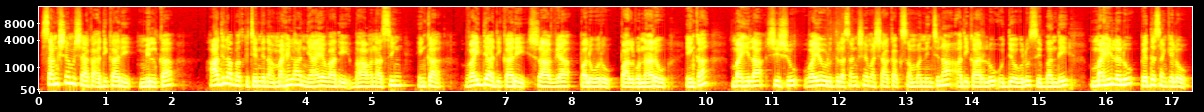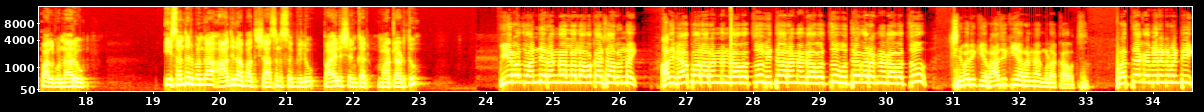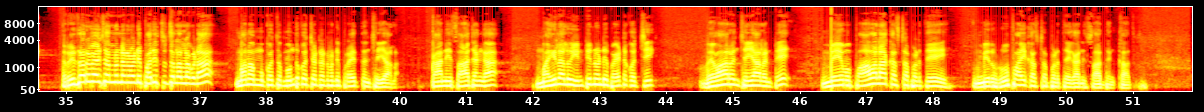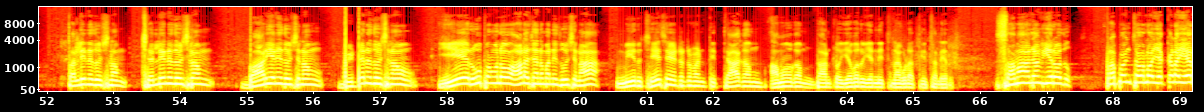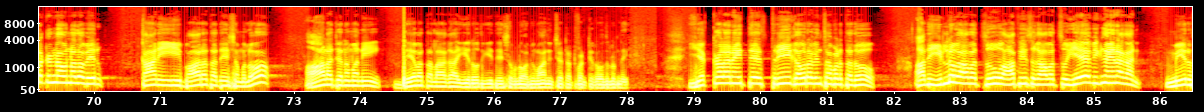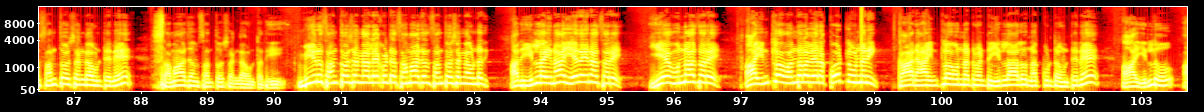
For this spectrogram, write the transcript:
సంక్షేమ శాఖ అధికారి మిల్కా ఆదిలాబాద్కు చెందిన మహిళా న్యాయవాది భావనా సింగ్ ఇంకా వైద్య అధికారి శ్రావ్య పలువురు పాల్గొన్నారు. ఇంకా మహిళ శిశు వయోవృద్ధుల సంక్షేమ శాఖకు సంబంధించిన అధికారులు ఉద్యోగులు సిబ్బంది మహిళలు పెద్ద సంఖ్యలో పాల్గొన్నారు. ఈ సందర్భంగా ఆదిలాబాద్ శాసనసభ్యులు పాయల శంకర్ మాట్లాడుతూ ఈరోజు అన్ని రంగాలలో అవకాశాలు ఉన్నాయి అది వ్యాపార రంగం కావచ్చు విద్యా రంగం కావచ్చు ఉద్యోగ రంగం కావచ్చు చివరికి రాజకీయ రంగం కూడా కావచ్చు. ప్రత్యేకమైనటువంటి రిజర్వేషన్లు ఉన్నటువంటి పరిస్థితులలో కూడా మనం కొంచెం ముందుకొచ్చేటటువంటి ప్రయత్నం చేయాలి. కానీ సహజంగా మహిళలు ఇంటి నుండి బయటకు వచ్చి వ్యవహారం చేయాలంటే మేము పావలా కష్టపడితే మీరు రూపాయి కష్టపడితే కానీ సాధ్యం కాదు. తల్లిని దూషణం చెల్లిని దూషణం భార్యని దూషణం బిడ్డని దూషణం ఏ రూపంలో ఆడజనమని చూసినా మీరు చేసేటటువంటి త్యాగం అమోఘం దాంట్లో ఎవరు ఎన్నిచ్చినా కూడా తీర్చలేరు. సమాజం ఈరోజు ప్రపంచంలో ఎక్కడ ఏ రకంగా ఉన్నదో వేరు. కానీ ఈ భారతదేశంలో ఆడజనమని దేవతలాగా ఈరోజు ఈ దేశంలో అభిమానించేటటువంటి రోజులున్నాయి. ఎక్కడనైతే స్త్రీ గౌరవించబడుతుందో అది ఇల్లు కావచ్చు ఆఫీసు కావచ్చు ఏ వింగైనా కానీ మీరు సంతోషంగా ఉంటేనే సమాజం సంతోషంగా ఉంటుంది. మీరు సంతోషంగా లేకుంటే సమాజం సంతోషంగా ఉండదు. అది ఇల్లైనా ఏదైనా సరే ఏమున్నా సరే ఆ ఇంట్లో వందల వేల కోట్లు ఉండని కానీ ఆ ఇంట్లో ఉన్నటువంటి ఇల్లాలు నక్కుంటూ ఉంటేనే ఆ ఇల్లు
